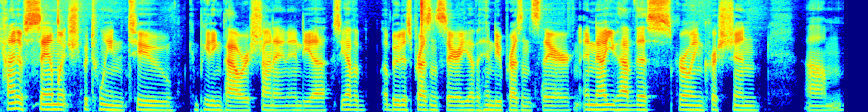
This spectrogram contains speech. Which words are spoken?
kind of sandwiched between two competing powers, China and India. So you have a, a Buddhist presence there, you have a Hindu presence there, and now you have this growing Christian um,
